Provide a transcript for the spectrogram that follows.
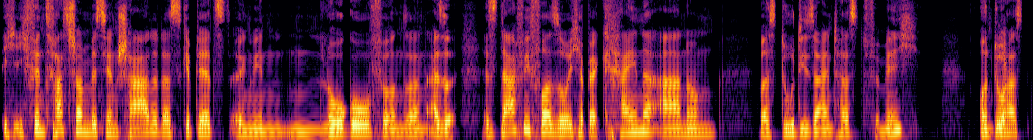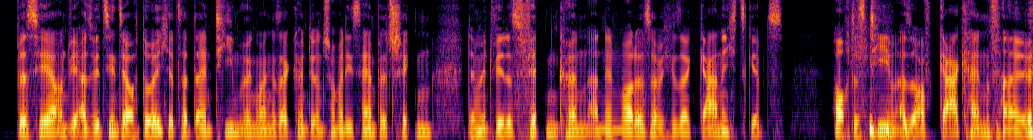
ich, ich finde es fast schon ein bisschen schade, dass es gibt ja jetzt irgendwie ein, ein Logo für unseren, also es ist nach wie vor so, ich habe ja keine Ahnung, was du designt hast für mich. Und du Ja. hast bisher, und wir, also wir ziehen es ja auch durch, jetzt hat dein Team irgendwann gesagt, könnt ihr uns schon mal die Samples schicken, damit wir das fitten können an den Models. Habe ich gesagt, gar nichts gibt's. Auch das Team, also auf gar keinen Fall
